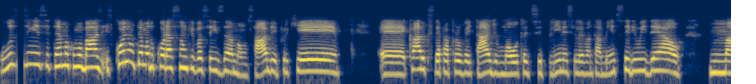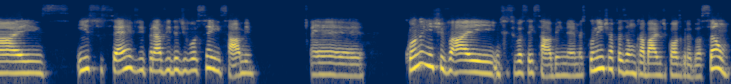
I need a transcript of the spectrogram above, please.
Usem esse tema como base, escolham um tema do coração que vocês amam, sabe, porque, eh, claro que se der para aproveitar de uma outra disciplina esse levantamento seria o ideal, mas isso serve para a vida de vocês, sabe. Eh, quando a gente vai não sei se vocês sabem, né, mas quando a gente vai fazer um trabalho de pós-graduação,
